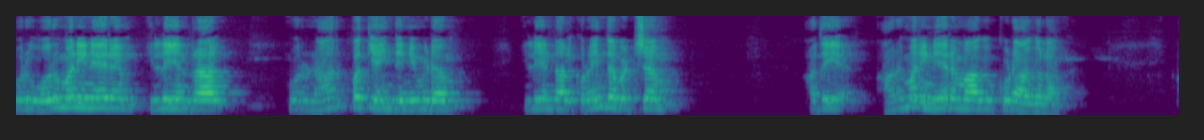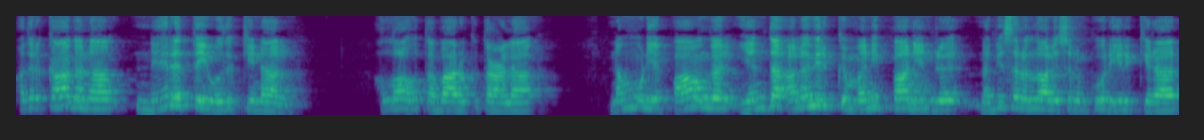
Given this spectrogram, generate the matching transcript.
ஒரு ஒரு மணி நேரம் இல்லை என்றால் ஒரு நாற்பத்தி ஐந்து நிமிடம் இல்லை என்றால் குறைந்தபட்சம் அதை அரை மணி நேரமாக கூட ஆகலாம். அதற்காக நாம் நேரத்தை ஒதுக்கினால் அல்லாஹு தபாருக்கு தாலா நம்முடைய பாவங்கள் எந்த அளவிற்கு மன்னிப்பான் என்று நபி சல்லா அலிஸ்லம் கூறியிருக்கிறார்.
